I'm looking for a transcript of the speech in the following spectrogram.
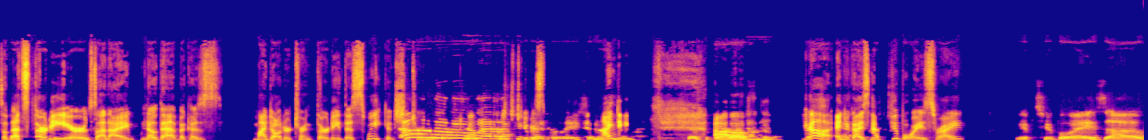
So that's 30 years. And I know that because my daughter turned 30 this week and she turned, yeah, oh, wow, she was 90. That's a big Um, yeah. And you guys have two boys, right? We have two boys, uh,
